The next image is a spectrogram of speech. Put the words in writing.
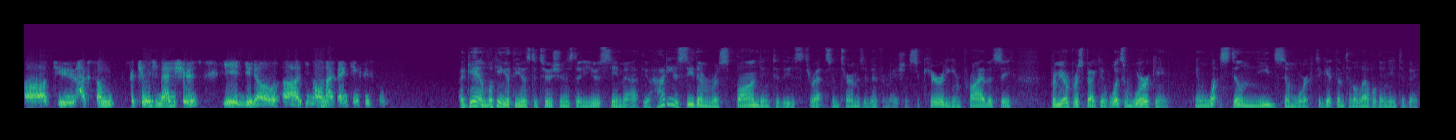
uh, to have some security measures in you know in online banking system. Again, looking at the institutions that you see, Matthew, how do you see them responding to these threats in terms of information security and privacy? From your perspective, what's working and what still needs some work to get them to the level they need to be?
